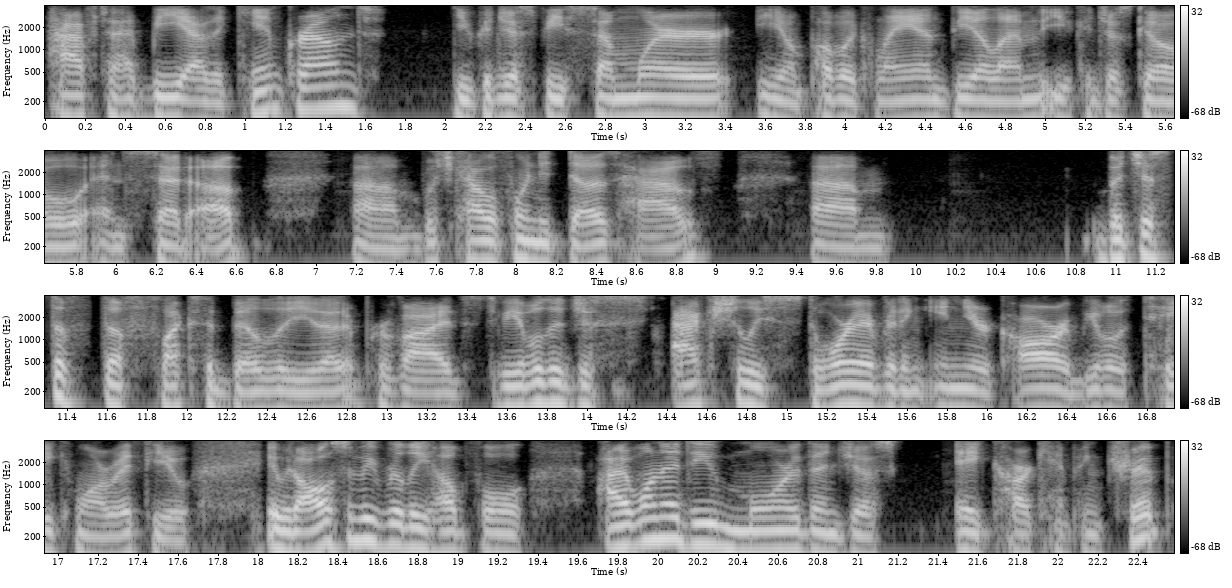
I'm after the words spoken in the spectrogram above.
have to be at a campground. You can just be somewhere, you know, public land, BLM that you can just go and set up, um, which California does have. Um, but just the the flexibility that it provides to be able to just actually store everything in your car and be able to take more with you. It would also be really helpful. I want to do more than just a car camping trip.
